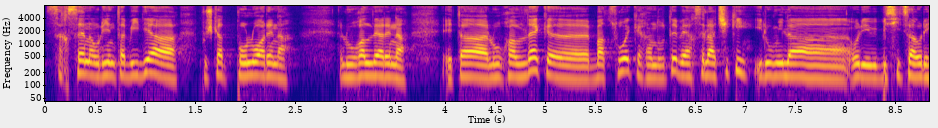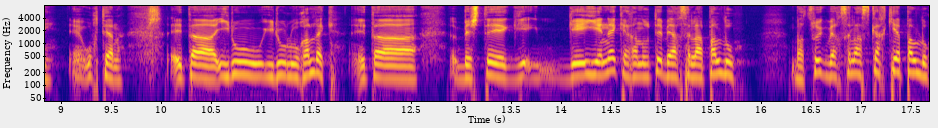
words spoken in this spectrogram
zer zen orientabidea puskat poloarena, lugaldearena. Eta lugaldek eh, batzuek errandute behar zela txiki, iru mila hori bizitza hori e, urtean. Eta iru, iru lugaldek. Eta beste gehienek errandute behar zela paldu batzuek berzela azkarkia paldu.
